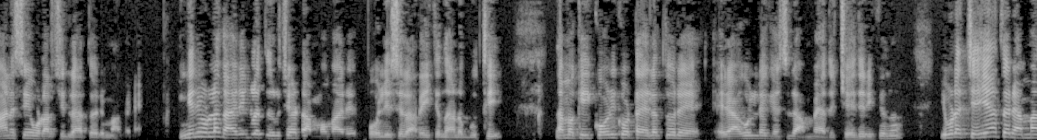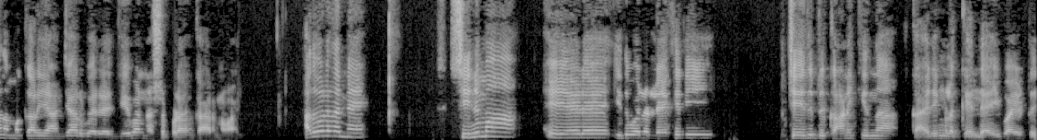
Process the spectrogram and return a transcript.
മാനസിക വളർച്ചയില്ലാത്ത ഒരു മകനെ. ഇങ്ങനെയുള്ള കാര്യങ്ങൾ തീർച്ചയായിട്ടും അമ്മമാര് പോലീസിൽ അറിയിക്കുന്നതാണ് ബുദ്ധി. നമുക്ക് ഈ കോഴിക്കോട്ടെ എലത്തൂരെ രാഹുലിന്റെ കേസിൽ അമ്മ അത് ചെയ്തിരിക്കുന്നു. ഇവിടെ ചെയ്യാത്തൊരു അമ്മ നമുക്കറിയാം അഞ്ചാറ് പേര് ജീവൻ നഷ്ടപ്പെടാൻ കാരണമായി. അതുപോലെ തന്നെ സിനിമയുടെ ഇതുപോലെ ലഹരി ചെയ്തിട്ട് കാണിക്കുന്ന കാര്യങ്ങളൊക്കെ ലൈവായിട്ട്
